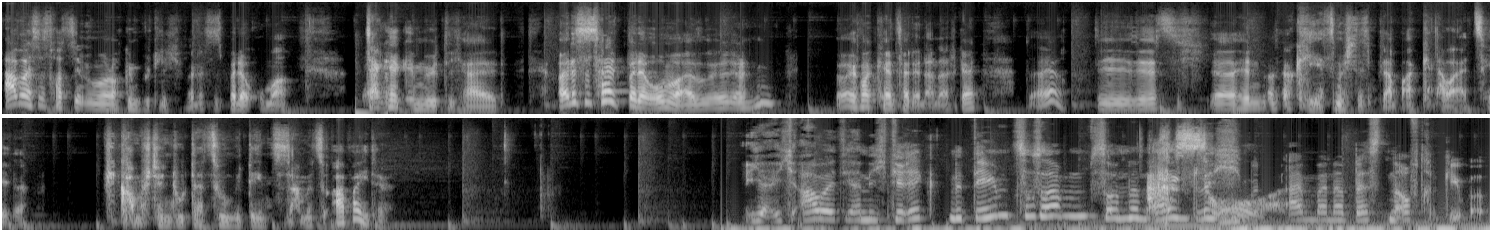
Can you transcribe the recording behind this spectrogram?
Aber es ist trotzdem immer noch gemütlich, weil das ist bei der Oma. Danke gemütlich halt. Aber das ist halt bei der Oma. Also, man kennt es halt nicht anders, gell? Naja, sie, sie setzt sich äh, hin und okay, jetzt möchte ich es mir aber genauer erzählen. Wie kommst denn du dazu, mit dem zusammenzuarbeiten? Ja, ich arbeite ja nicht direkt mit dem zusammen, sondern Ach eigentlich so. mit einem meiner besten Auftraggeber.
